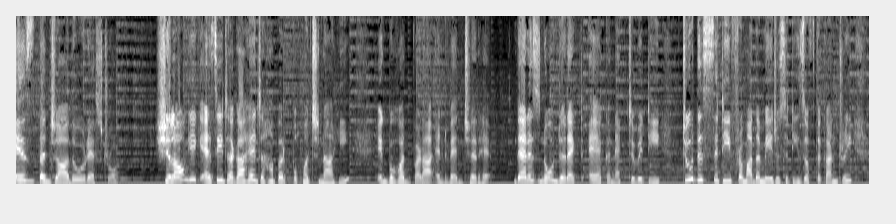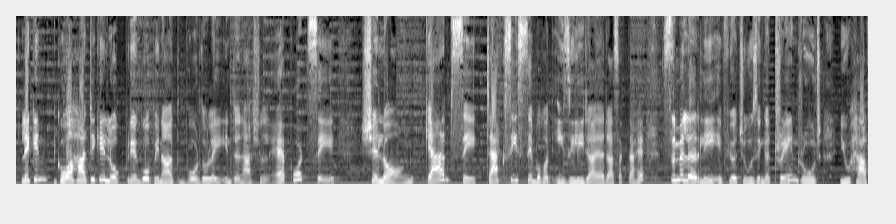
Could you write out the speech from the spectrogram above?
is the Jadoh restaurant Shillong एक ऐसी जगह है जहाँ पर पहुँचना ही एक बहुत बड़ा एडवेंचर है। There is no direct air connectivity to this city from other major cities of the country लेकिन गुवाहाटी के लोकप्रिय गोपीनाथ बोरदोलई इंटरनेशनल एयरपोर्ट से शिलोंग कैब से टैक्सी से बहुत इजीली जाया जा सकता है। Similarly if you are choosing a train route you have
